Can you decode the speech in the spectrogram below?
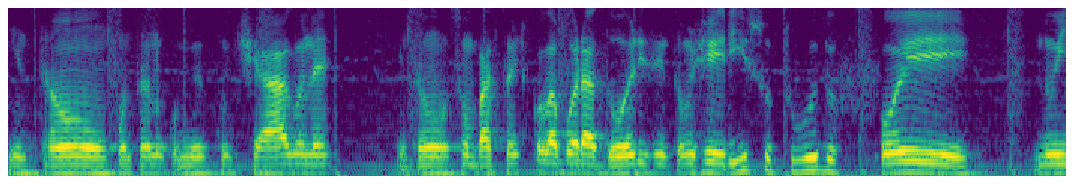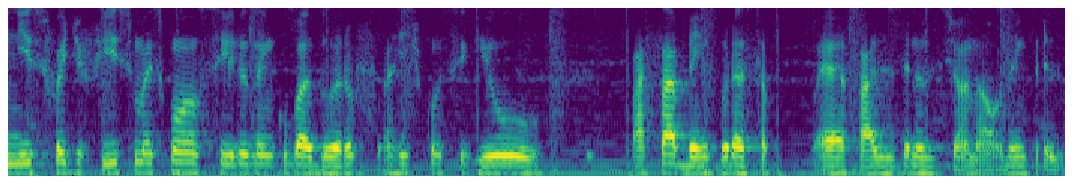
então, contando comigo com o Thiago, né? Então, são bastante colaboradores. Então, gerir isso tudo foi, no início foi difícil, mas com o auxílio da incubadora a gente conseguiu passar bem por essa é, fase transicional da empresa.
